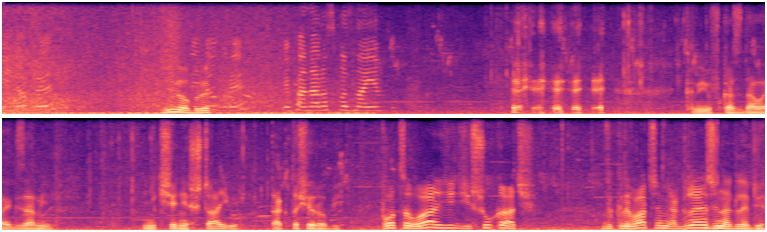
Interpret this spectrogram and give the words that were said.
Dzień dobry. Dzień dobry. Dobry. My pana rozpoznaję. Kryjówka zdała egzamin. Nikt się nie szczaił. Tak to się robi. Po co łazić i szukać wykrywaczem jak leży na glebie?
